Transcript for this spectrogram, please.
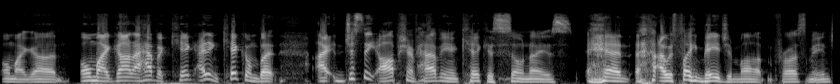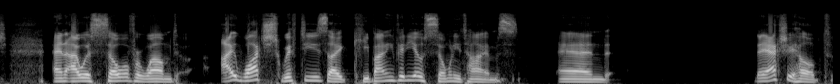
Oh my god. Oh my god, I have a kick. I didn't kick him, but I just the option of having a kick is so nice. And I was playing mage and mob, frost mage, and I was so overwhelmed. I watched Swifty's like key binding video so many times, and they actually helped,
